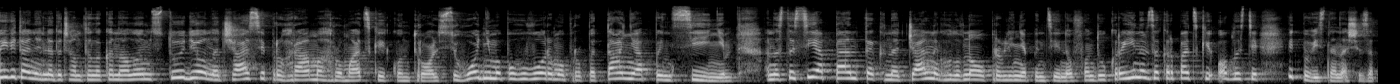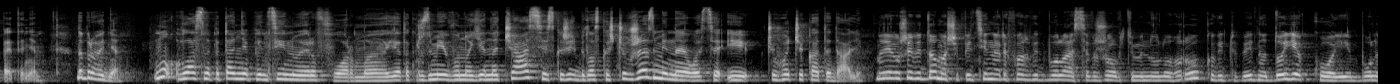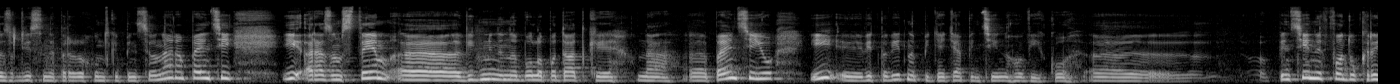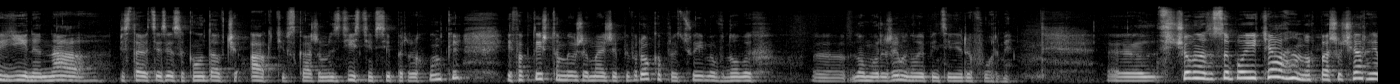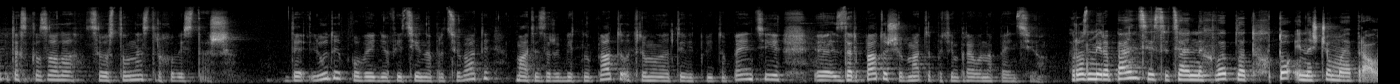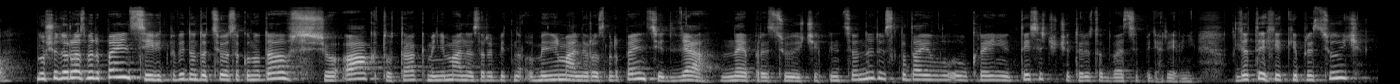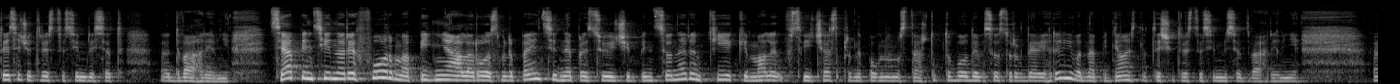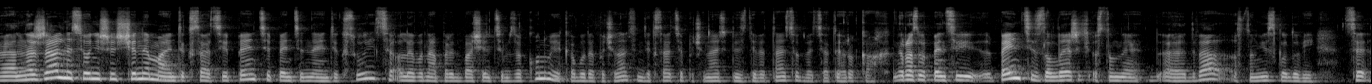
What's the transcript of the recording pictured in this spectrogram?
Мої вітання глядачам телеканалу М-студіо. На часі програма Громадський контроль. Сьогодні ми поговоримо про питання пенсійні. Анастасія Пентек, начальник головного управління пенсійного фонду України в Закарпатській області, відповість на наші запитання. Доброго дня. Ну, власне, питання пенсійної реформи. Я так розумію, воно є на часі. Скажіть, будь ласка, що вже змінилося і чого чекати далі? Ну, як вже відомо, що пенсійна реформа відбулася в жовтні минулого року, відповідно до якої були здійснені перерахунки пенсіонерам пенсій, і разом з тим е, відмінено було податки на е, пенсію і е, відповідно підняття пенсійного віку. Пенсійний фонд України на підставі цих законодавчих актів, скажімо, здійснює всі перерахунки, і фактично ми вже майже півроку працюємо в нових в новому режимі, новій пенсійній реформі. Що вона за собою тягне? Ну, в першу чергу, я би так сказала, це основний страховий стаж, де люди повинні офіційно працювати, мати заробітну плату, отримувати відповідну пенсію, зарплату, щоб мати потім право на пенсію. Розміри пенсії, соціальних виплат, хто і на що має право? Ну, щодо розміру пенсії, відповідно до цього законодавчого акту, так мінімальна заробітна мінімальний розмір пенсії для непрацюючих пенсіонерів складає в Україні 1425 гривень. Для тих, які працюють, 1372 гривні. Ця пенсійна реформа підняла розмір пенсії непрацюючим пенсіонерам, ті, які мали в свій час при неповному стажу. Тобто було 949 гривень, вона піднялася до 1372 гривні. Е, на жаль, на сьогоднішній ще немає індексації пенсії. Пенсія не індексується, але вона передбачена цим законом, яка буде починатися індексація починається десь в 19-20-х роках. Розмір пенсії пенсії залежить основне е, два основні складові: це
